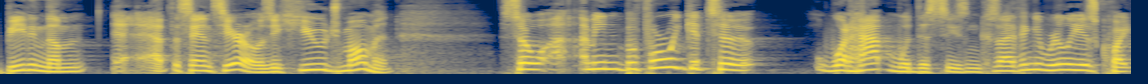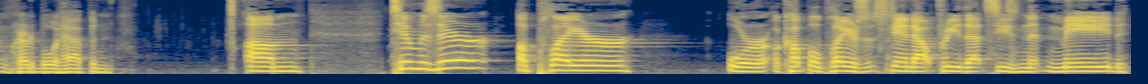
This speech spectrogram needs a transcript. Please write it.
beating them at the San Siro is a huge moment. So, I mean, before we get to what happened with this season, because I think it really is quite incredible what happened. Um, Tim, is there a player or a couple of players that stand out for you that season that made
